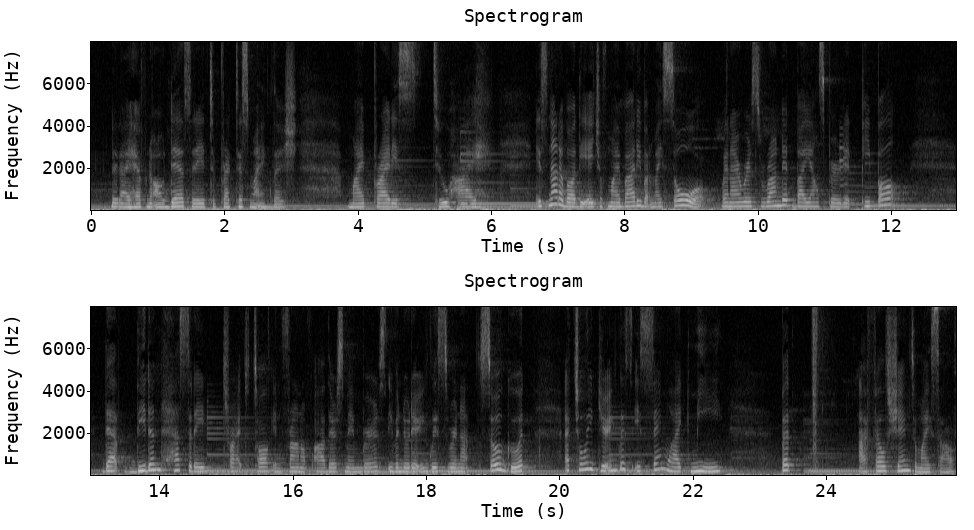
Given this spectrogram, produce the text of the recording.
that I have no audacity to practice my English. My pride is too high. It's not about the age of my body, but my soul. When I was surrounded by young spirited people that didn't hesitate try to talk in front of others members, even though their English were not so good. Actually, their English is same like me, but I felt shame to myself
